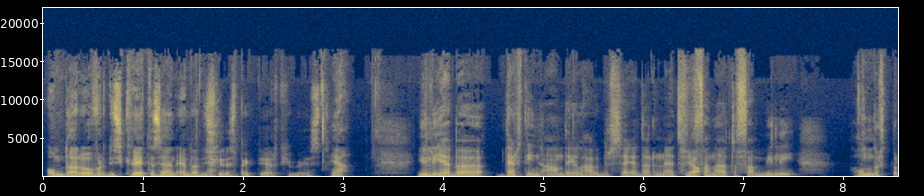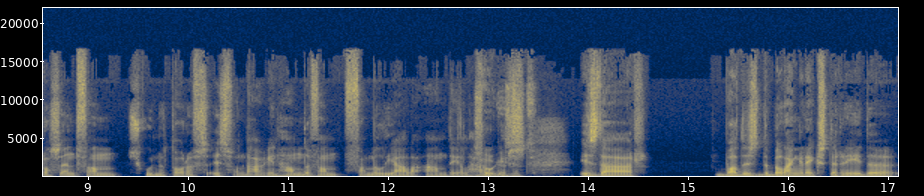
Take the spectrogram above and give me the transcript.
om daarover discreet te zijn en dat is Ja. gerespecteerd geweest. Jullie hebben 13 aandeelhouders, zei je daarnet, Ja. vanuit de familie. 100% van Schoenen Torfs is vandaag in handen van familiale Zo aandeelhouders. is het. Is daar, wat is de belangrijkste reden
